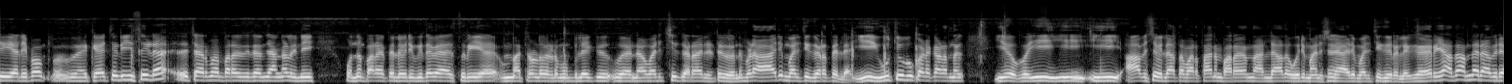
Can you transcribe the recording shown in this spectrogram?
ചെയ്യാൻ ഇപ്പം കെ എച്ച് ഡി സിയുടെ ചെയർമാൻ പറയുന്നത് ഞങ്ങളിനി ഒന്നും പറയത്തില്ല. ഒരു വിധവ സ്ത്രീയെ മറ്റുള്ളവരുടെ മുമ്പിലേക്ക് പിന്നെ വലിച്ചു കയറാനിട്ട് ഇവിടെ ആരും വലിച്ചു കയറത്തില്ല. ഈ യൂട്യൂബിൽ കൂടെ കടന്ന് ഈ ഈ ഈ ആവശ്യമില്ലാത്ത വർത്തമാനം പറയുന്നതല്ലാതെ ഒരു മനുഷ്യനെ ആരും വലിച്ചു കയറില്ല. കയറിയാൽ അത് അന്നേരം അവർ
